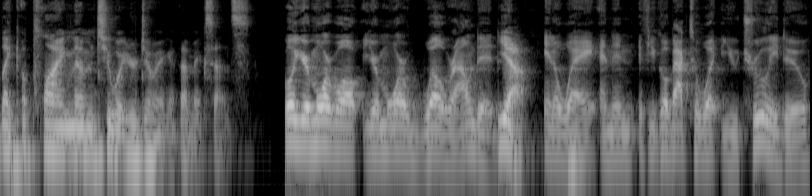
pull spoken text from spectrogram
like applying them to what you're doing, if that makes sense. Well, you're more well you're more well rounded, yeah, in a way. And then if you go back to what you truly do,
